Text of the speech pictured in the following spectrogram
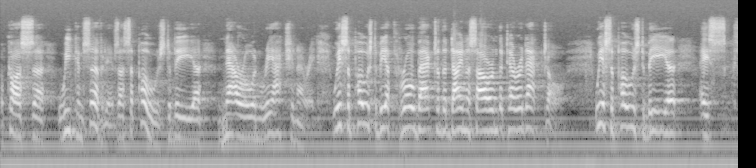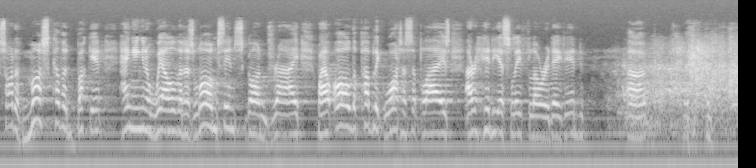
Of course, uh, we conservatives are supposed to be uh, narrow and reactionary. We're supposed to be a throwback to the dinosaur and the pterodactyl. We are supposed to be uh, a sort of moss covered bucket hanging in a well that has long since gone dry, while all the public water supplies are hideously fluoridated.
